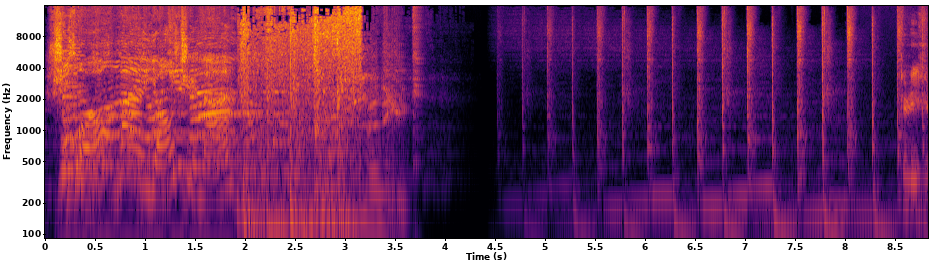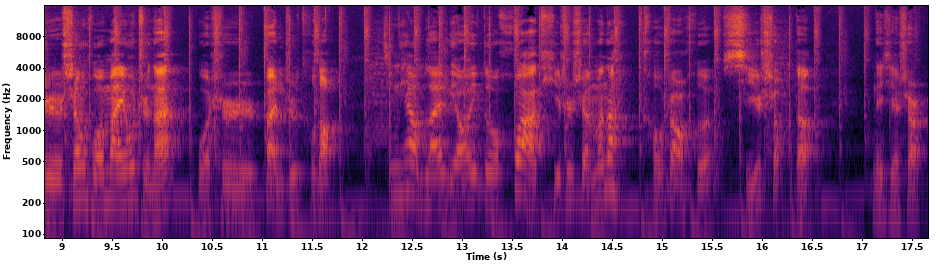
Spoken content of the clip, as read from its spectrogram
生活漫游指南。这里是生活漫游指南，我是半只土豆。今天我们来聊一个话题是什么呢？口罩和洗手的那些事儿。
